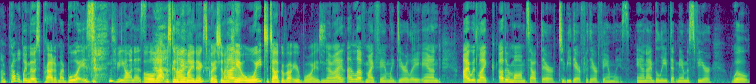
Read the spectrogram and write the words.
I'm probably most proud of my boys, to be honest. Oh, that was going to be I- my next question. I, I- can't wait to talk about your boys. No, I, I love my family dearly, and I would like other moms out there to be there for their families. And I believe that Mammosphere will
